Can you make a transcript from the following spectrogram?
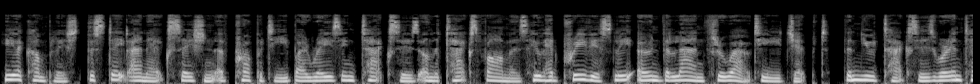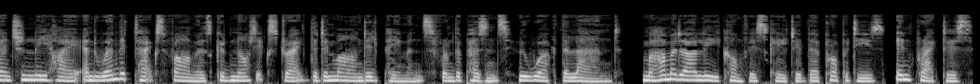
He accomplished the state annexation of property by raising taxes on the tax farmers who had previously owned the land throughout Egypt. The new taxes were intentionally high and when the tax farmers could not extract the demanded payments from the peasants who worked the land, Muhammad Ali confiscated their properties. In practice,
